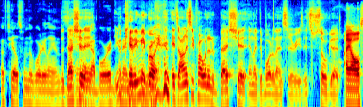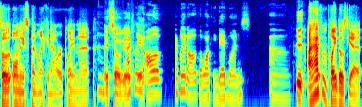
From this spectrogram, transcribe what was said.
of Tales from the Borderlands. But that and shit- I got bored. You and kidding me, played it bro? It's honestly probably one of the best shit in like the Borderlands series. It's so good. I also only spent like an hour playing that. It's so good. I played all of I played all of the Walking Dead ones. Um, It- I haven't played those yet.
